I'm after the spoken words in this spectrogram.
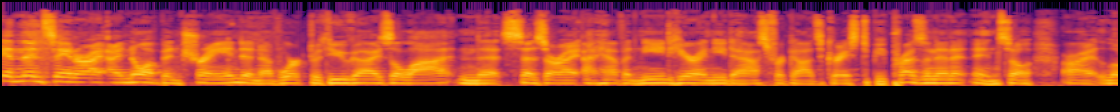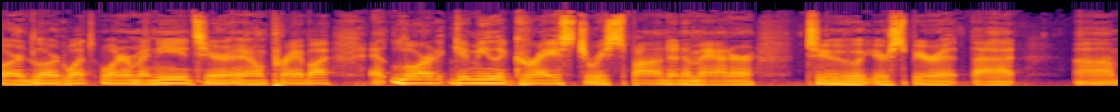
And then saying, all right, I know I've been trained and I've worked with you guys a lot. And that says, all right, I have a need here. I need to ask for God's grace to be present in it. And so, all right, Lord, Lord, what, what are my needs here? You know, pray about it. Lord, give me the grace to respond in a manner to your spirit that um,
